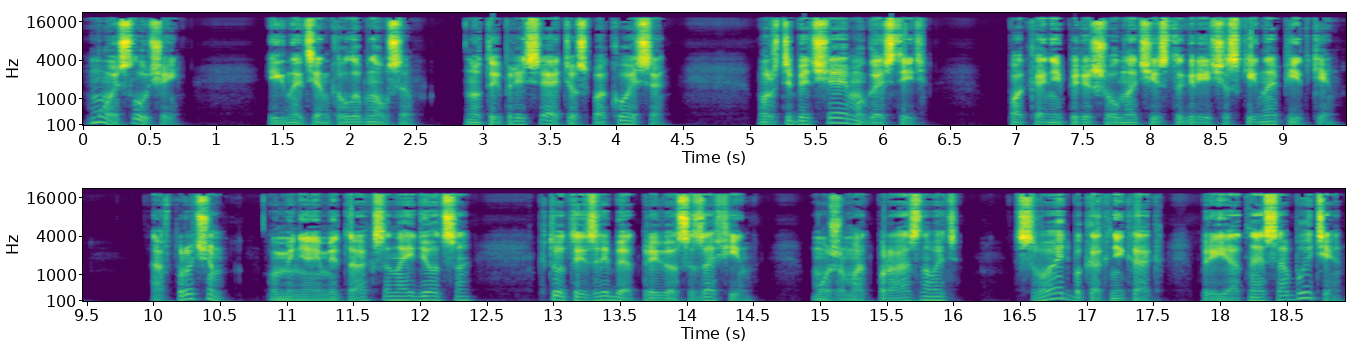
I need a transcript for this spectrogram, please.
«Мой случай». Игнатенко улыбнулся. «Но ты присядь, успокойся. Может, тебе чаем угостить?» Пока не перешел на чисто греческие напитки. А, впрочем, у меня и метакса найдется. Кто-то из ребят привез из Афин. Можем отпраздновать. Свадьба, как-никак, приятное событие.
